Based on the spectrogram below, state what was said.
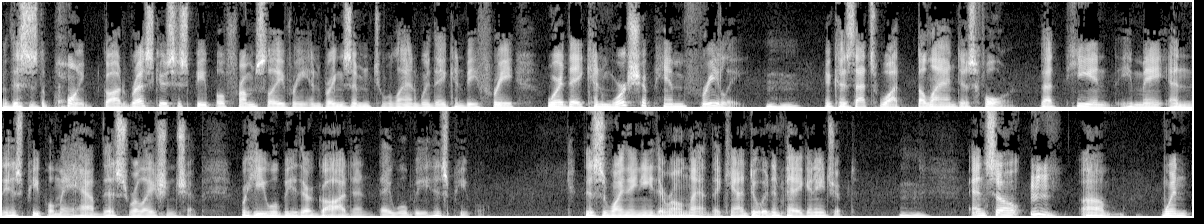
Now, this is the point. God rescues his people from slavery and brings them to a land where they can be free, where they can worship him freely. Mm-hmm. Because that's what the land is for. That he and he may and his people may have this relationship where he will be their God and they will be his people. This is why they need their own land. They can't do it in pagan Egypt. Mm-hmm. And so um, when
